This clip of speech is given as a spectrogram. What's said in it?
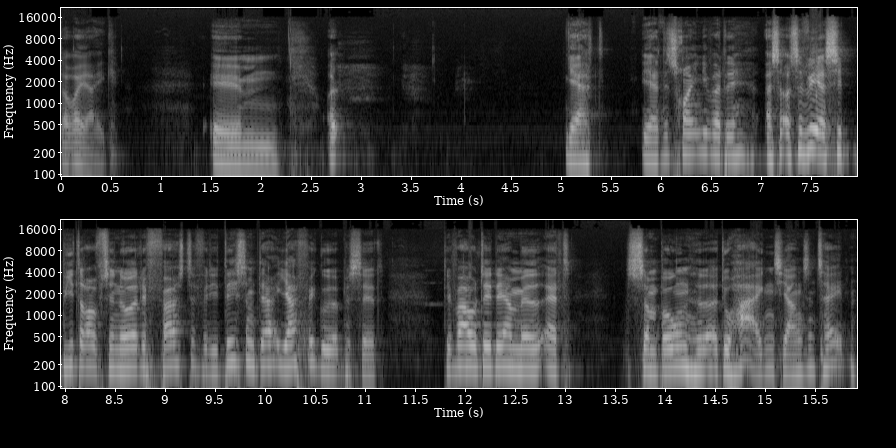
der var jeg ikke. Øhm, og, ja, ja, det tror jeg egentlig var det. Altså, og så vil jeg sige bidrag til noget af det første, fordi det, som der, jeg fik ud af besæt, det var jo det der med, at som bogen hedder, du har ikke en chance, tag den.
